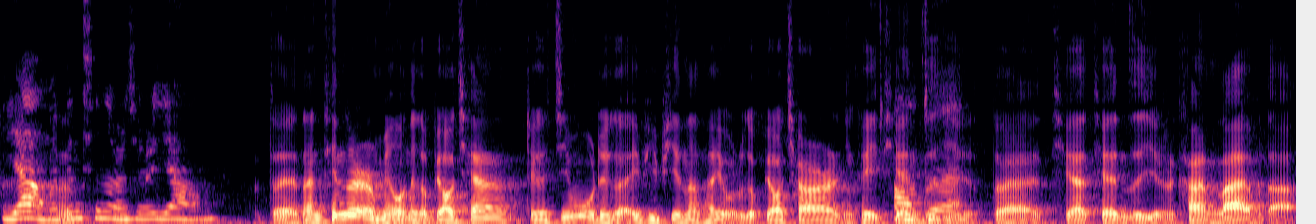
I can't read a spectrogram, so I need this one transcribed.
一样的，跟 Tinder 其实一样的。对，但 Tinder 没有那个标签，这个积木这个 A P P 呢，它有这个标签，你可以贴你自己，对，贴贴你自己是看 live 的，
